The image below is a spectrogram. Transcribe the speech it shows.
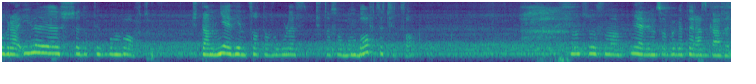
Dobra, ile jeszcze do tych bombowców? Czy tam nie wiem, co to w ogóle, czy to są bombowce, czy co? No cóż, no, nie wiem, co by teraz gadać.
